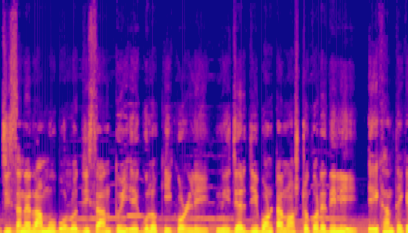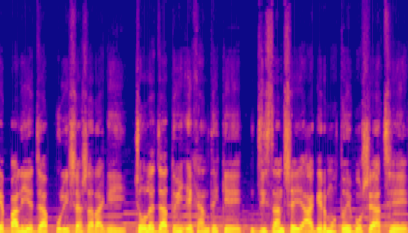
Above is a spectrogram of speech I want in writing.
জিসানের আম্মু বলল, জিসান, তুই এগুলো কি করলি? নিজের জীবনটা নষ্ট করে দিলি? এখান থেকে পালিয়ে যা, পুলিশ আসার আগেই। চলে যা তুই এখান থেকে। জিসান সেই আগের মতোই বসে আছে।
